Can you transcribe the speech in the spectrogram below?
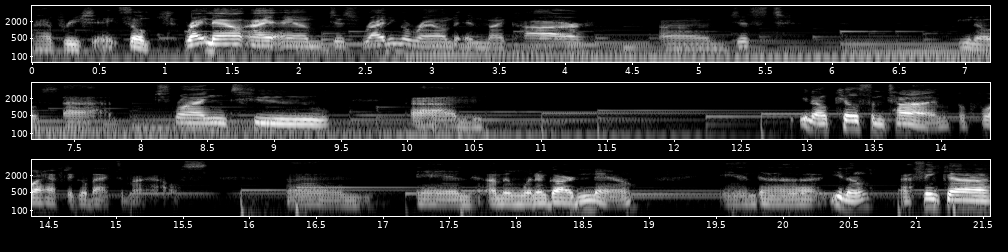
I appreciate. So right now I am just riding around in my car, um, just, you know, uh, trying to, um, you know, kill some time before I have to go back to my house. Um, and I'm in Winter Garden now. And, uh, you know, I think uh,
